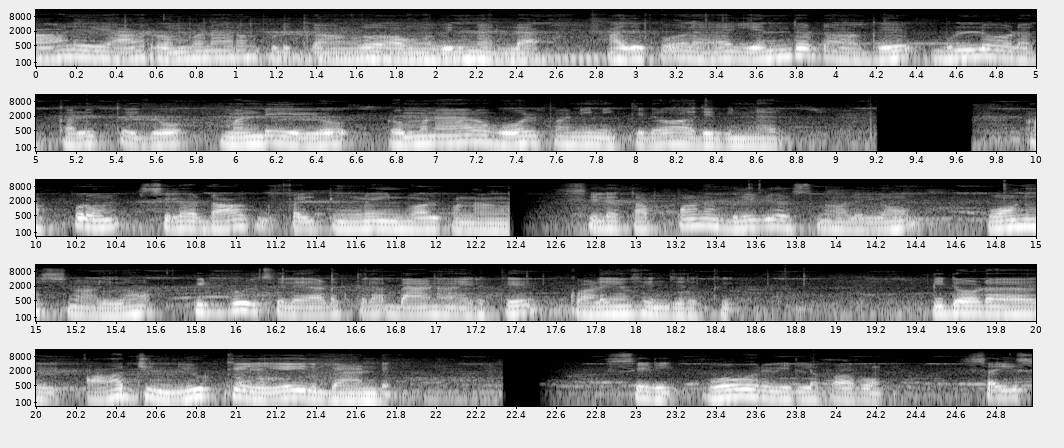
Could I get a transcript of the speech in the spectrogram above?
காளையை யார் ரொம்ப நேரம் பிடிக்கிறாங்களோ அவங்க வின்னல்ல அதுபோல் எந்த டாகு புல்லோட கழுத்தையோ மண்டையையோ ரொம்ப நேரம் ஹோல்ட் பண்ணி நிற்குதோ அது வின்னர் அப்புறம் சில டாக் ஃபைட்டிங்கில் இன்வால்வ் பண்ணாங்க. சில தப்பான பிரீடர்ஸ்னாலேயும் ஓனர்ஸ்னாலேயும் பிட்புல் சில இடத்துல பேன் ஆகிருக்கு கொலையும் செஞ்சுருக்கு. இதோட ஆர்ஜின் யூகேலேயே இது பேண்டு சரி ஓவர் வீட்டில் பார்ப்போம் சைஸ்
